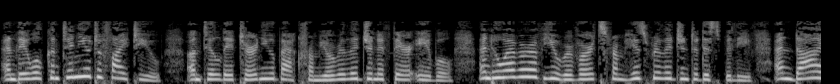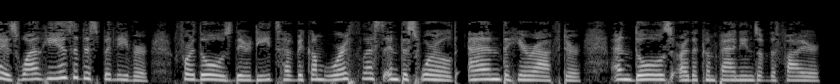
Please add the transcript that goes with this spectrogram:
And they will continue to fight you until they turn you back from your religion if they are able. And whoever of you reverts from his religion to disbelief and dies while he is a disbeliever, for those their deeds have become worthless in this world and the hereafter. And those are the companions of the fire.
